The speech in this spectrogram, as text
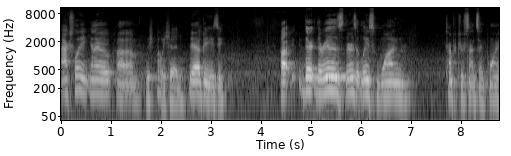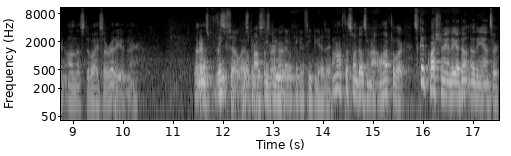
actually, you know, um, We should, probably should. yeah, it'd be easy. Uh, there, there is, there is at least one temperature sensing point on this device already, isn't there? I don't this- think so. I don't think, the CPU, I don't think the CPU has I a. don't know if this one does or not. We'll have to look. It's a good question, Andy. I don't know the answer.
